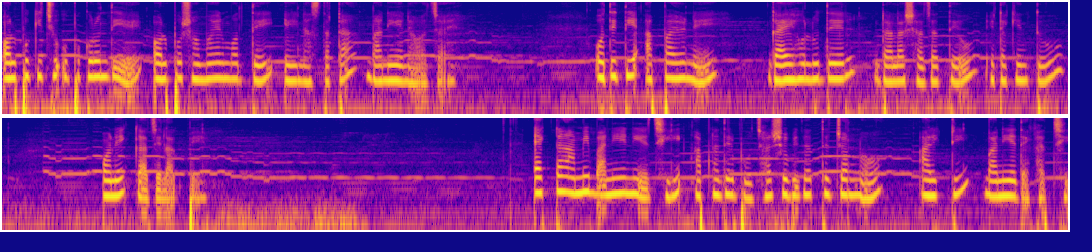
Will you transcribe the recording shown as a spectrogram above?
অল্প কিছু উপকরণ দিয়ে অল্প সময়ের মধ্যেই এই নাস্তাটা বানিয়ে নেওয়া যায়। অতিথি আপ্যায়নে গায়ে হলুদের ডালা সাজাতেও এটা কিন্তু অনেক কাজে লাগবে। একটা আমি বানিয়ে নিয়েছি আপনাদের বোঝার সুবিধার্থের জন্য আরেকটি বানিয়ে দেখাচ্ছি।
